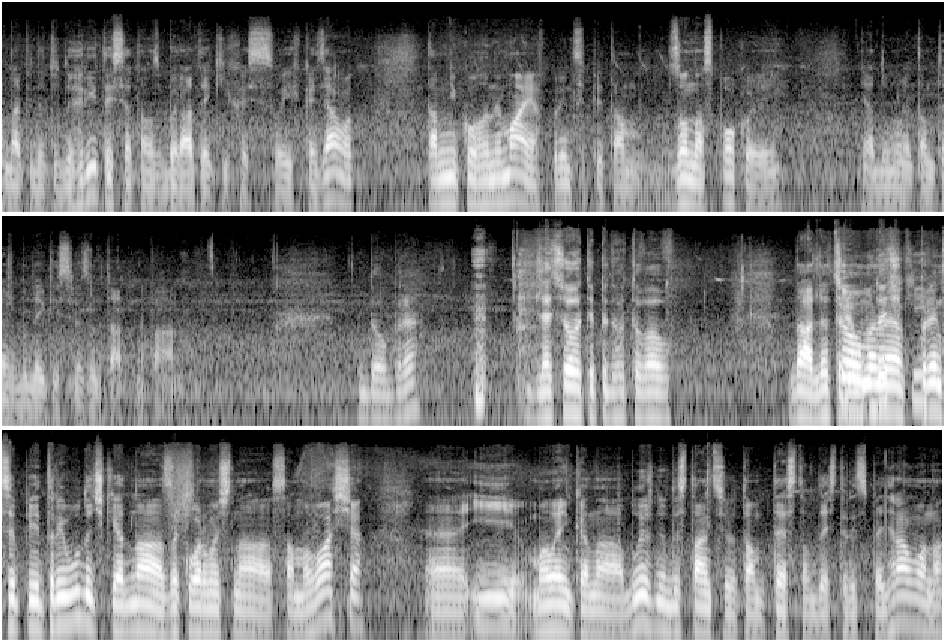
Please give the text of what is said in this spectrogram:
Вона піде туди грітися, там збирати якихось своїх козявок. Там нікого немає, в принципі, там зона спокою. І я думаю, там теж буде якийсь результат непоганий. добре. Для цього ти підготував Да, для Три цього в мене, в принципі, три удочки, одна закормочна сама важча. е, І маленька на ближню дистанцію, там тестом десь 35 грам вона.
